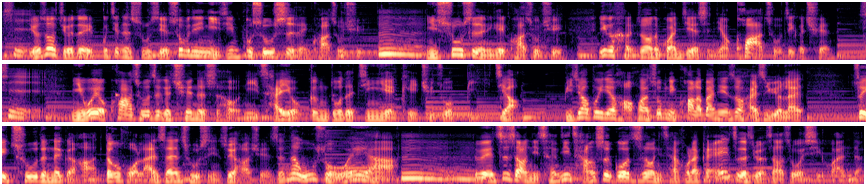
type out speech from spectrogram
是。有时候觉得也不见得舒适，说不定你已经不舒适了，你跨出去，嗯，你舒适了，你可以跨出去。一个很重要的关键是你要跨出这个圈，是。你唯有跨出这个圈的时候，你才有更多的经验可以去做比较。比较不一定好坏，说不定你跨了半天之后，还是原来最初的那个哈灯火阑珊处是你最好的选择，那无所谓啊，嗯嗯，对不对？至少你曾经尝试过之后，你才回来看，哎，这个基本上是我喜欢的。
